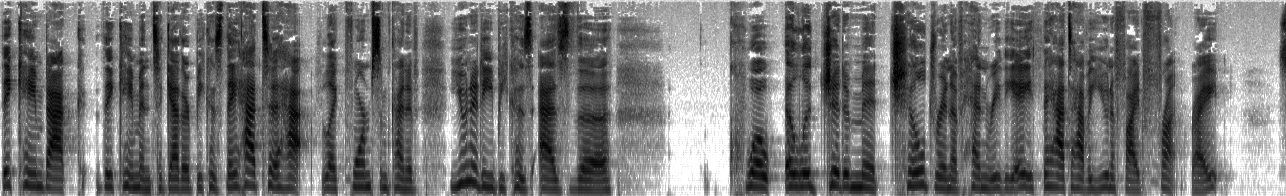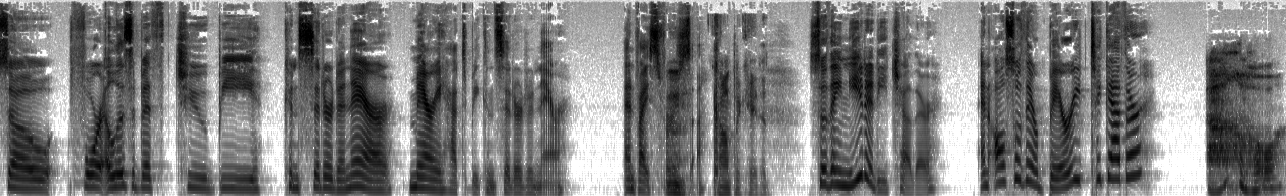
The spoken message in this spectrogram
they came back they came in together because they had to have like form some kind of unity because as the quote illegitimate children of henry viii they had to have a unified front right so for elizabeth to be considered an heir mary had to be considered an heir and vice Hmm. versa Complicated. so they needed each other and also they're buried together Oh.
